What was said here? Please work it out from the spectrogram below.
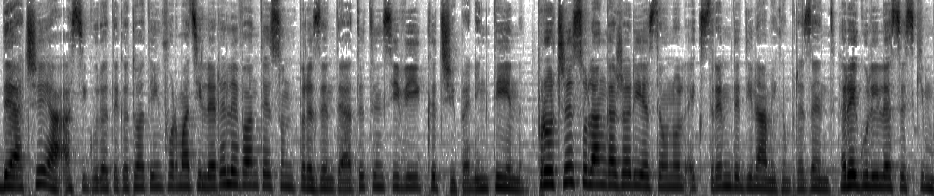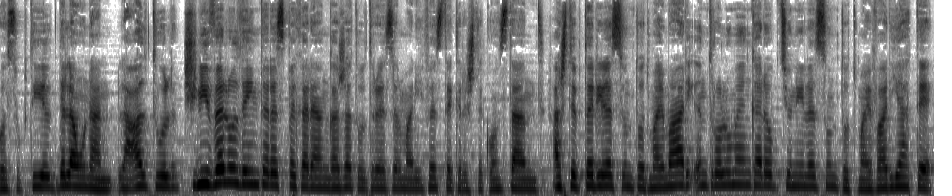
De aceea, asigură-te că toate informațiile relevante sunt prezente atât în CV cât și pe LinkedIn. Procesul angajării este unul extrem de dinamic în prezent. Regulile se schimbă subtil de la un an la altul și nivelul de interes pe care angajatul trebuie să-l manifeste crește constant. Așteptările sunt tot mai mari într-o lume în care opțiunile sunt tot mai variate.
